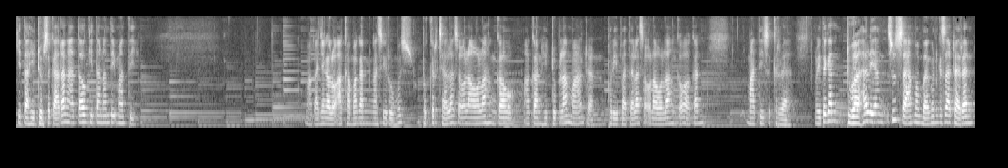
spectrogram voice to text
kita hidup sekarang atau kita nanti mati makanya kalau agama kan ngasih rumus bekerjalah seolah-olah engkau akan hidup lama dan beribadalah seolah-olah engkau akan mati segera. Nah, itu kan dua hal yang susah membangun kesadaran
